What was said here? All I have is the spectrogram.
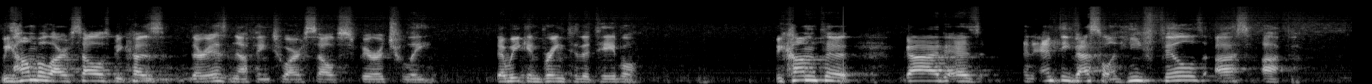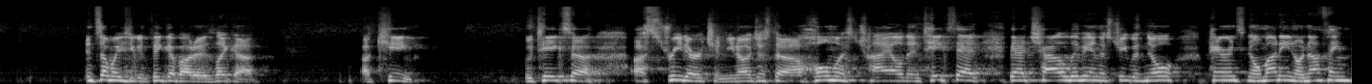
We humble ourselves because there is nothing to ourselves spiritually that we can bring to the table. We come to God as an empty vessel and He fills us up. In some ways, you can think about it as like a, a king who takes a, a street urchin, you know, just a homeless child, and takes that, that child living on the street with no parents, no money, no nothing,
